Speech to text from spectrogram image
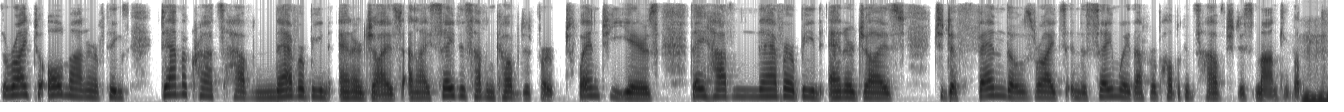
the right to all manner of things. Democrats have never been energized, and I say this having covered it for 20 years, they have never been energized to defend those rights in the same way that Republicans have to dismantle them. Mm-hmm.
